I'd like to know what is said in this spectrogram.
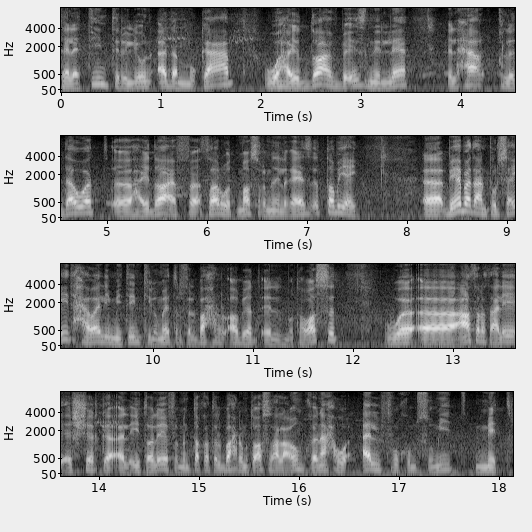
30 تريليون قدم مكعب وهيتضاعف بإذن الله. الحقل دوت آه، هيضاعف ثروة مصر من الغاز الطبيعي. بيبعد عن بورسعيد حوالي 200 كيلومتر في البحر الأبيض المتوسط وعثرت عليه الشركة الإيطالية في منطقة البحر المتوسط على عمق نحو 1500 متر.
